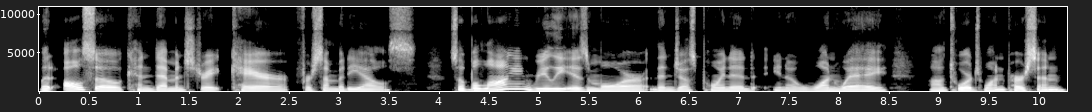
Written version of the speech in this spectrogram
but also can demonstrate care for somebody else. So belonging really is more than just pointed, you know, one way uh, towards one person.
